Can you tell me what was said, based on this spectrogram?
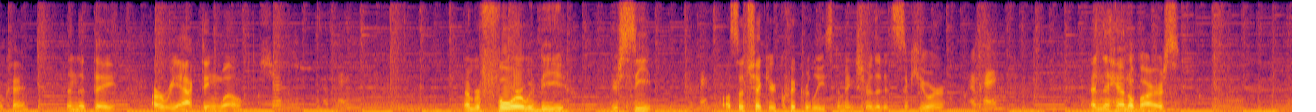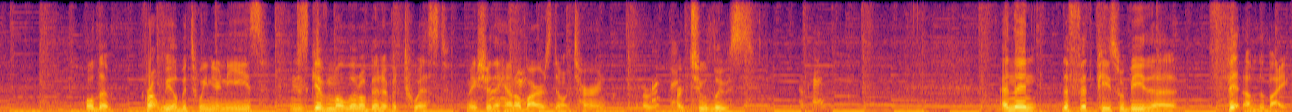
Okay. And that they are reacting well. Sure. Okay. Number four would be your seat. Okay. Also check your quick release to make sure that it's secure. Okay. And the handlebars. Hold the front wheel between your knees and just give them a little bit of a twist. Make sure the handlebars don't turn or are too loose. And then the fifth piece would be the fit of the bike.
